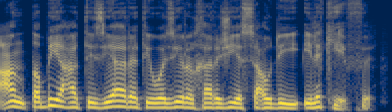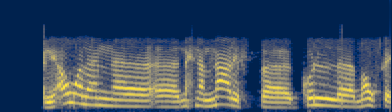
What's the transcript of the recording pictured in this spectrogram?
عن طبيعة زيارة وزير الخارجية السعودي إلى كيف يعني اولا آه، نحن بنعرف آه، كل موقف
